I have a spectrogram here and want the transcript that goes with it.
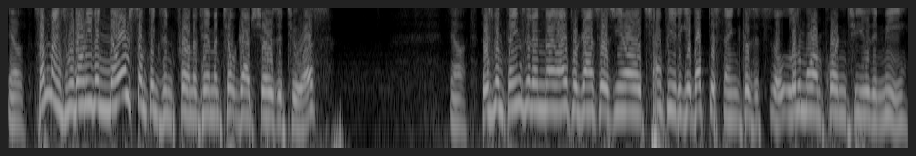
You know, sometimes we don't even know something's in front of him until God shows it to us. You know, there's been things that in my life where God says, you know, it's time for you to give up this thing because it's a little more important to you than me.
